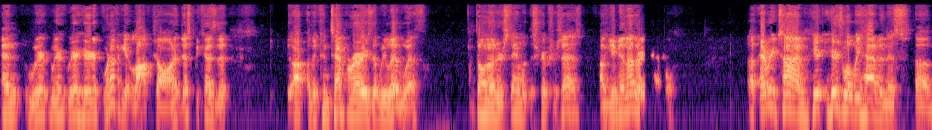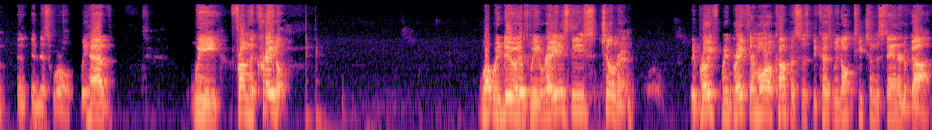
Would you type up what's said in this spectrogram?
and we're we're we're here to we're not going to get lockjaw on it just because the our, the contemporaries that we live with don't understand what the scripture says. I'll give you another example. Uh, every time, here, here's what we have in this um, in, in this world. We have we from the cradle. What we do is we raise these children. We break we break their moral compasses because we don't teach them the standard of God.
